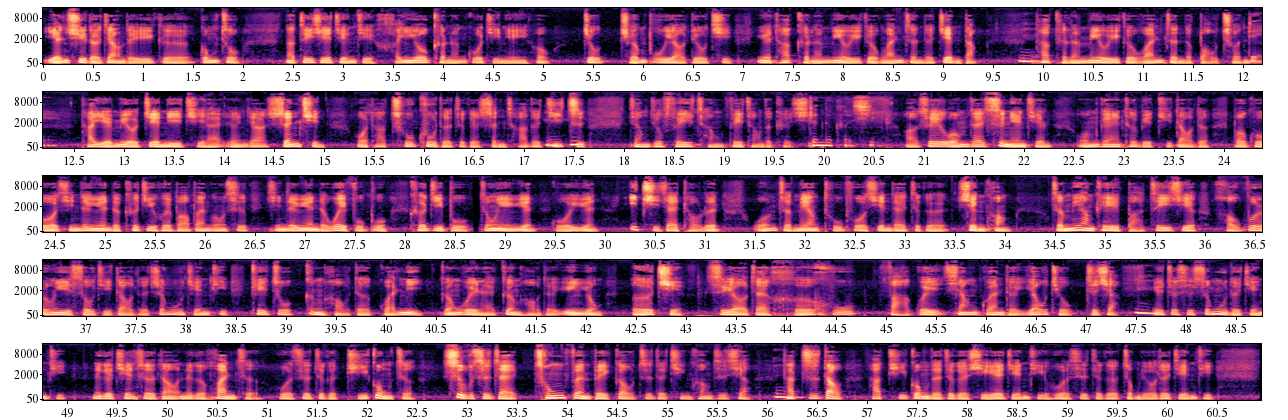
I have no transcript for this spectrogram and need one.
延续的这样的一个工作，那这些简体很有可能过几年以后就全部要丢弃，因为它可能没有一个完整的建档，嗯，它可能没有一个完整的保存，对，它也没有建立起来人家申请或它出库的这个审查的机制，这样就非常非常的可惜。真的可惜。啊，所以我们在四年前，我们刚才特别提到的，包括行政院的科技汇报办公室、行政院的卫福部、科技部、中研院、国务院一起在讨论，我们怎么样突破现在这个现况，怎么样可以把这一些好不容易收集到的生物简体，可以做更好的管理，跟未来更好的运用，而且是要在合乎法规相关的要求之下，嗯。因为这是生物的简体，那个牵涉到那个患者或者是这个提供者是不是在充分被告知的情况之下，嗯。他知道他提供的这个血液简体或者是这个肿瘤的简体，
